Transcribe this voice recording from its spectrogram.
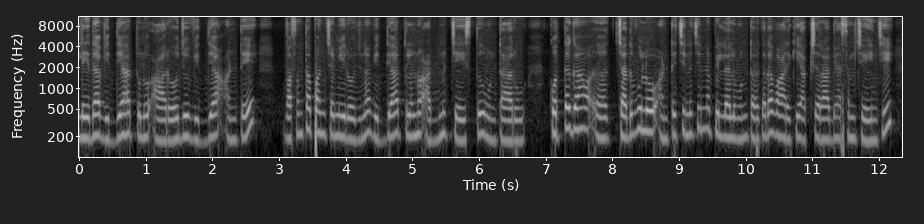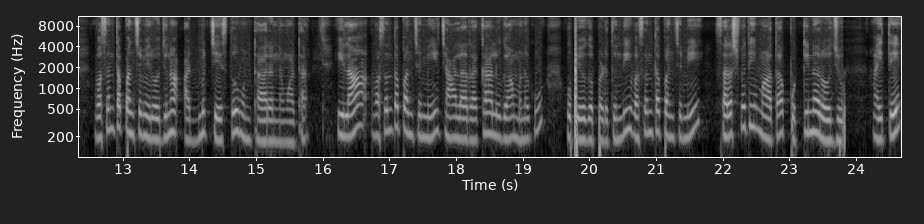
లేదా విద్యార్థులు ఆ రోజు విద్య అంటే వసంత పంచమి రోజున విద్యార్థులను అడ్మిట్ చేయిస్తూ ఉంటారు. కొత్తగా చదువులో అంటే చిన్న చిన్న పిల్లలు ఉంటారు కదా వారికి అక్షరాభ్యాసం చేయించి వసంత పంచమి రోజున అడ్మిట్ చేస్తూ ఉంటారన్నమాట. ఇలా వసంత పంచమి చాలా రకాలుగా మనకు ఉపయోగపడుతుంది. వసంత పంచమి సరస్వతీ మాత పుట్టినరోజు. అయితే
